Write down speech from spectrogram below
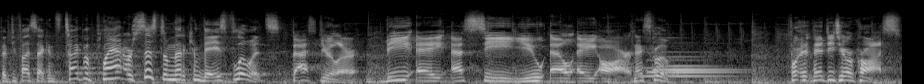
55 seconds. Type of plant or system that conveys fluids. Vascular. V A S C U L A R. Next clue. For 52 across.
